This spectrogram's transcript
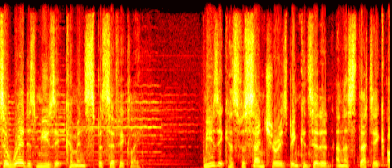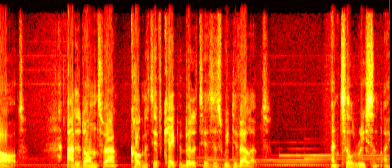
So where does music come in specifically? Music has for centuries been considered an aesthetic art, added on to our cognitive capabilities as we developed, until recently.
